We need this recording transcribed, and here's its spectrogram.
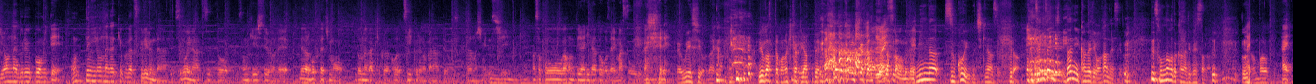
いろんなグループを見て本当にいろんな楽曲が作れるんだなってすごいなってずっと尊敬してるのでだから僕たちもどんな楽曲がこう次来るのかなっていうのも楽しみですし、まあ、そこが本当にありがとうございますっていう感じで。いや嬉しいよなんか。よかったこの企画やって。この企画ないっすもんね。みんなすごい内気なんですよ普段。全然何考えてるか分かんないですけど。そんなこと考えてくれてたんだね。頑張ろはい、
